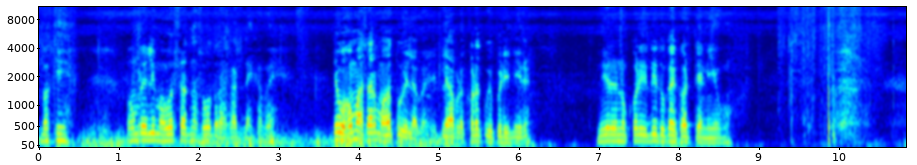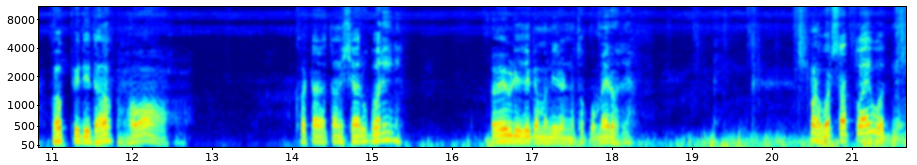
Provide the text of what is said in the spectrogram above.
બાકી, અમરેલીમાં વરસાદના સોતરા કાઢ નાખ્યા ભાઈ. એવું હમાસારમાં હતું એલા ભાઈ, એટલે આપણે ખડકવી પડી નીરે. નીરેનું કરી દીધું, કાંઈ ઘટે નહીં એવું. હપી દીધા હો. ખટારા ત્રણ ચાર ઊભા રહી ને હવે એવડી જગ્યામાં નીરણનો થપ્પો માર્યો છે. પણ વરસાદ તો આવ્યો જ નહીં.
